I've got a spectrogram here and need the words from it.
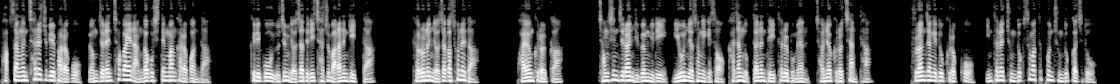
밥상은 차려주길 바라고 명절엔 처가엔 안 가고 시댁만 가라고 한다. 그리고 요즘 여자들이 자주 말하는 게 있다. 결혼은 여자가 손해다. 과연 그럴까? 정신질환 유병률이 미혼 여성에게서 가장 높다는 데이터를 보면 전혀 그렇지 않다. 불안장애도 그렇고 인터넷 중독, 스마트폰 중독까지도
